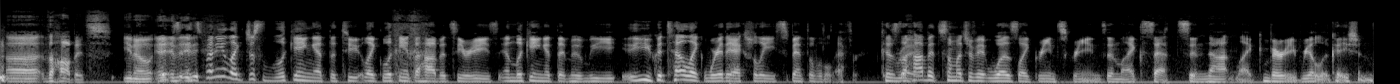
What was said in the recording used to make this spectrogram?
uh, the hobbits. You know, It's, It- it- it's funny, like just looking at the two, like looking at the Hobbit series and looking at the movie, you could tell like where they actually spent a little effort because Right. the Hobbit, so much of it was like green screens and like sets and not like very real locations.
